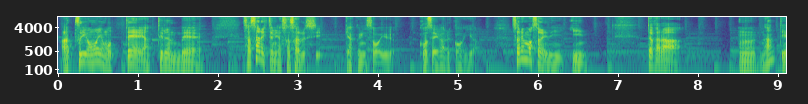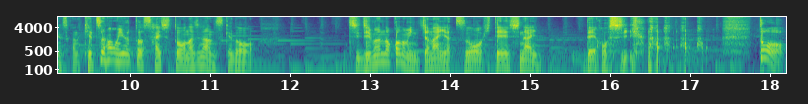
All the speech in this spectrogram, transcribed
熱い思い持ってやってるんで、刺さる人には刺さるし、逆にそういう個性があるコーヒーは。それもそれでいい。だから、うん、なて言うんですかね、結論を言うと最初と同じなんですけど、自分の好みじゃないやつを否定しないでほしい。と、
